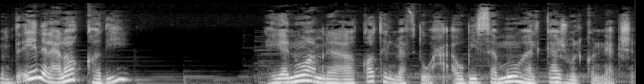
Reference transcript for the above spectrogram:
مبدئيا العلاقة دي هي نوع من العلاقات المفتوحة أو بيسموها الكاجوال كونكشن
